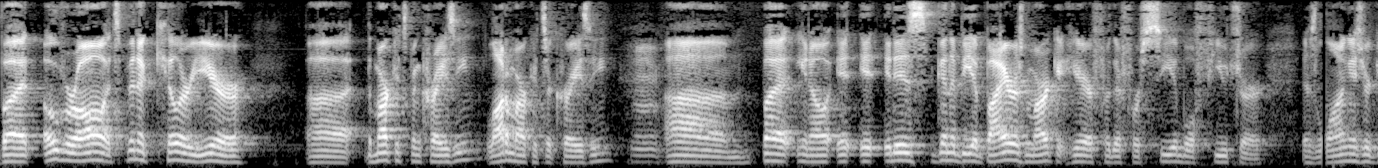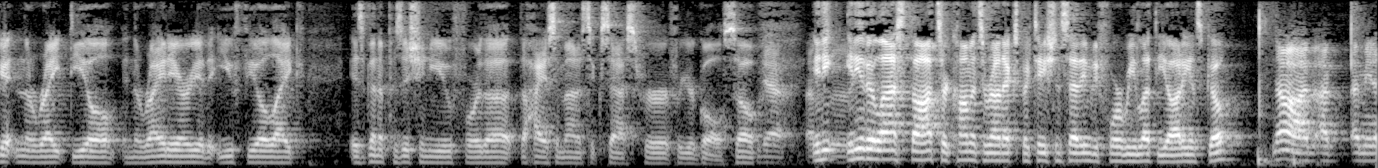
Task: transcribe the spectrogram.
but overall, it's been a killer year. Uh, the market's been crazy. A lot of markets are crazy. Mm. Um, but you know, it, it, it is going to be a buyer's market here for the foreseeable future as long as you're getting the right deal in the right area that you feel like is going to position you for the, the highest amount of success for, for your goal. So, yeah, any any other last thoughts or comments around expectation setting before we let the audience go? No, I, I, I mean,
